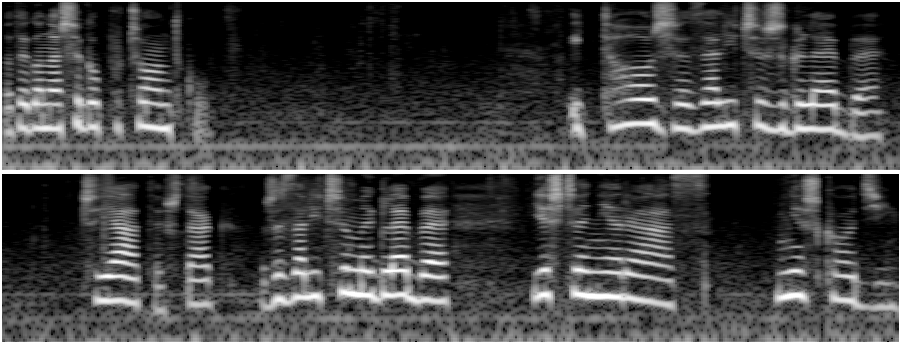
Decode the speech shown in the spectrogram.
do tego naszego początku. I to, że zaliczysz glebę, czy ja też, tak? Że zaliczymy glebę jeszcze nie raz, nie szkodzi.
